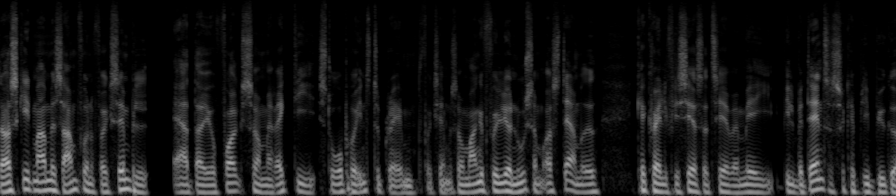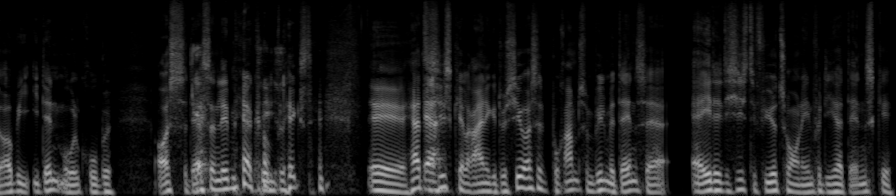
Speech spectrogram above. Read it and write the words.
Der er også sket meget med samfundet. For eksempel er der jo folk, som er rigtig store på Instagram, for eksempel, som mange følger nu, som også dermed kan kvalificere sig til at være med i Vild med Dans, og så kan blive bygget op i, i den målgruppe også. Så det ja, er sådan lidt mere komplekst. øh, her til ja. sidst, Kjell Reinicke, du siger også, at et program som Vild med Dans er, er et af de sidste fyrtårne inden for de her danske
